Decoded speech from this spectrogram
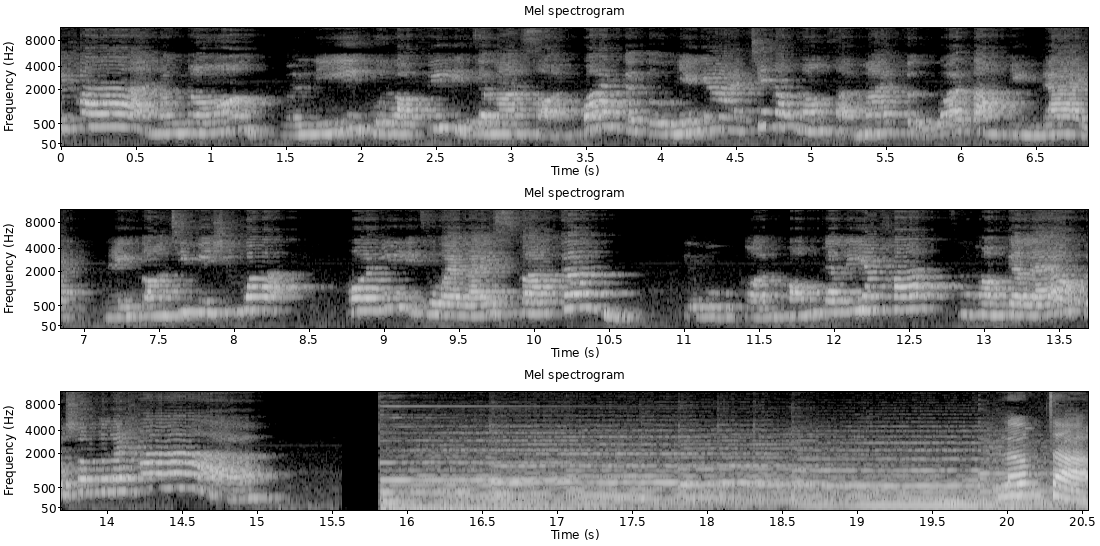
ีค่ะ น้องๆ วันนี้ครูท็อฟฟี่จะมาสอนวาดการ์ตูนง่ายๆ ที่น้องๆ สามารถฝึกวาดตามเองได้ ในตอนที่มีชื่อว่า Pony Twilight Sparkle เตรียมอุปกรณ์พร้อมกันหรือยังคะถ้าพร้อมกันแล้วไปชมกันเลยค่ะเริ่มจาก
